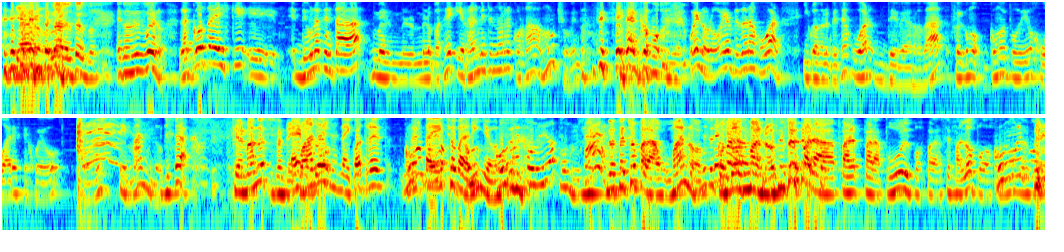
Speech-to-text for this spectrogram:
Claro, Claro, exacto. Entonces, bueno, la cosa es que eh, de una sentada me, me- me lo pasé y realmente no recordaba mucho. Entonces era como, bueno, lo voy a empezar a jugar. Y cuando lo empecé a jugar, de verdad, fue como, ¿cómo he podido jugar este juego este mando? Que el mando de 64 El mando de 64 es, no ¿Cómo he está podido- hecho para cómo- niños. ¿Cómo he podido apuntar? no está hecho para humanos, Está con dos manos. Esto es para, para, para pulpos, para cefalópodos. ¿Cómo he ¿no? podido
